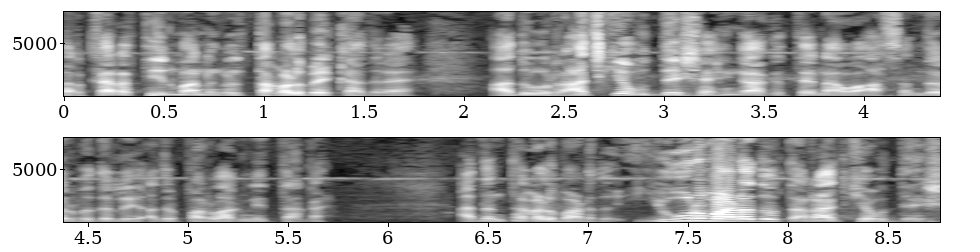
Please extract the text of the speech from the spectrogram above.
ಸರ್ಕಾರ ತೀರ್ಮಾನಗಳು ತಗೊಳ್ಬೇಕಾದ್ರೆ ಅದು ರಾಜಕೀಯ ಉದ್ದೇಶ ಹೆಂಗಾಗುತ್ತೆ ನಾವು ಆ ಸಂದರ್ಭದಲ್ಲಿ ಅದು ಪರವಾಗಿ ನಿಂತಾಗ? ಅದನ್ನು ತಗೊಳ್ಬಾರ್ದು. ಇವ್ರು ಮಾಡೋದು ರಾಜಕೀಯ ಉದ್ದೇಶ.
